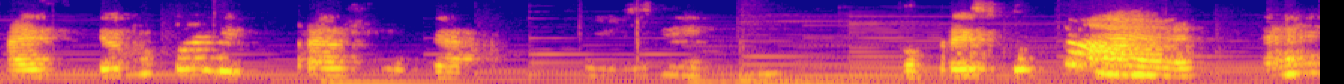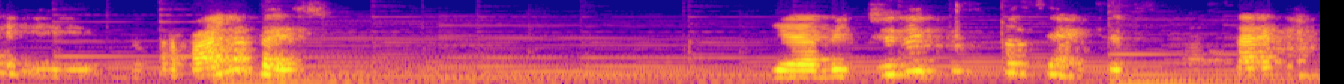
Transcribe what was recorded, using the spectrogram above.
Mas eu não tô ali para julgar. Sim. Tô para escutar, É. né? E meu trabalho é da escuta. E à medida que os pacientes conseguem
